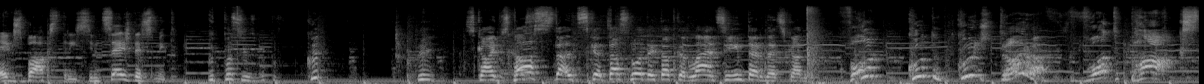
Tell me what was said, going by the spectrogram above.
Xbox 360. Bet pasies, bet. Kad? Skaidrs, tas, tas, tas notiek tad, kad lēns internets, kad... What? Ko tu, ko viņš dara? What pakst?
